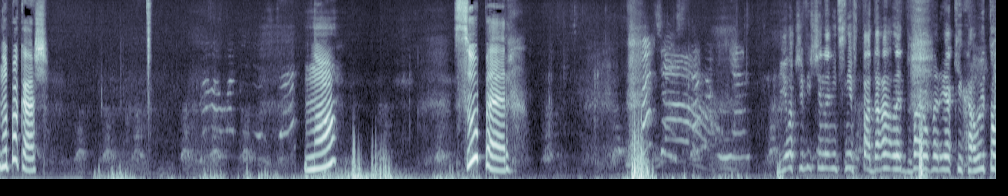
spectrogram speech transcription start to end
No pokaż. No. Super. I oczywiście na nic nie wpada, ale dwa rowery jak jechały, to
